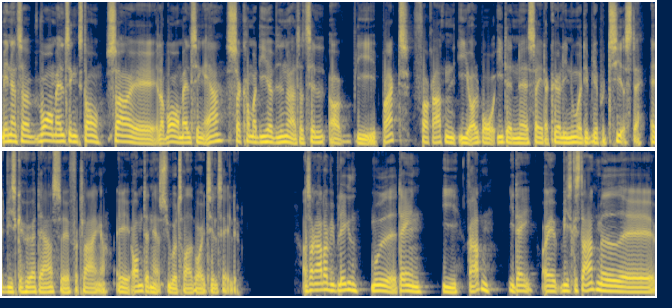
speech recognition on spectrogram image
Men altså, hvorom alting står, så, øh, eller hvorom alting er, så kommer de her vidner altså til at blive bragt for retten i Aalborg i den øh, sag, der kører lige nu, og det bliver på tirsdag, at vi skal høre deres øh, forklaringer øh, om den her 37-årige tiltalte. Og så retter vi blikket mod øh, dagen i retten i dag, og øh, vi skal starte med øh,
